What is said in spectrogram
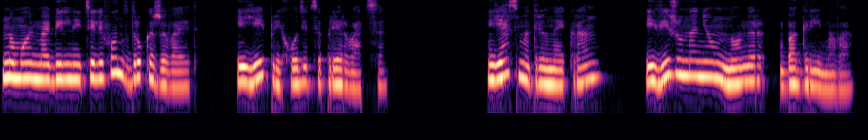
но мой мобильный телефон вдруг оживает, и ей приходится прерваться. Я смотрю на экран и вижу на нем номер Багримова.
